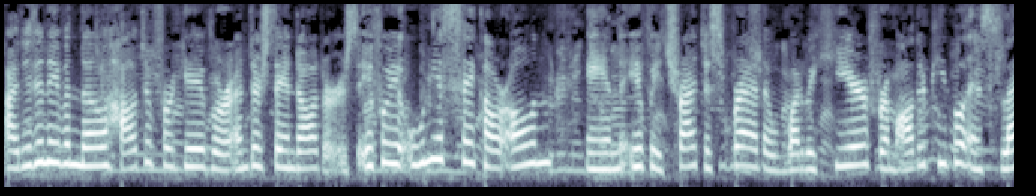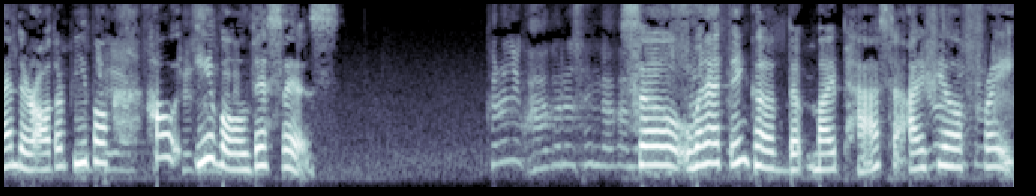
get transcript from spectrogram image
I didn't even know how to forgive or understand others. If we only seek our own and if we try to spread what we hear from other people and slander other people, how evil this is. So when I think of the, my past, I feel afraid.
